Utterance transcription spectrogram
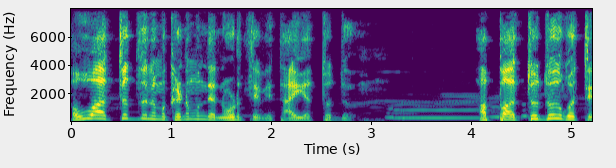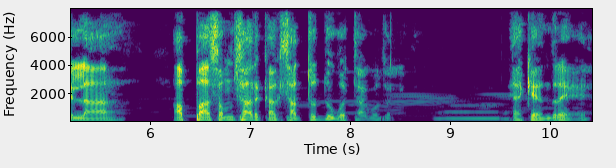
ಅವ್ವ ಹತ್ತದ್ದು ನಮ್ಮ ಕಣ್ಣು ಮುಂದೆ ನೋಡ್ತೀವಿ, ತಾಯಿ ಹತ್ತದ್ದು. ಅಪ್ಪ ಹತ್ತದ್ದು ಗೊತ್ತಿಲ್ಲ, ಅಪ್ಪ ಸಂಸಾರಕ್ಕಾಗಿ ಸತ್ತದ್ದು ಗೊತ್ತಾಗೋದಿಲ್ಲ. ಯಾಕೆ ಅಂದರೆ,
